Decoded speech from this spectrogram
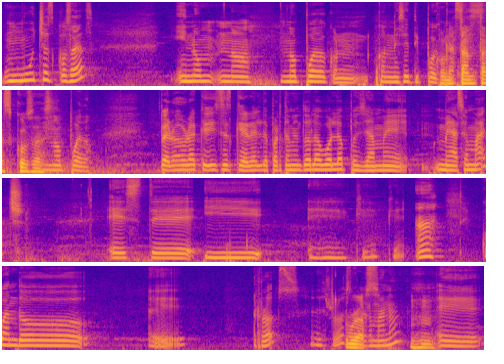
muchas cosas. Y no, no, no puedo con, con ese tipo de Con casas. tantas cosas. No puedo. Pero ahora que dices que era el departamento de la abuela, pues ya me, me hace match. Este, y. eh, ¿Qué? ¿Qué? Ah, cuando. eh, Ross, ¿es Ross, Ross, hermano? Eh,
